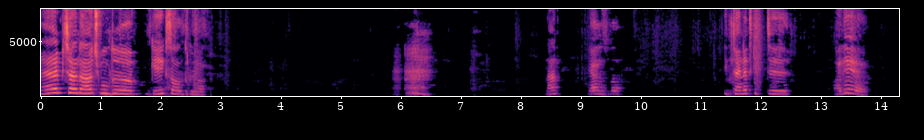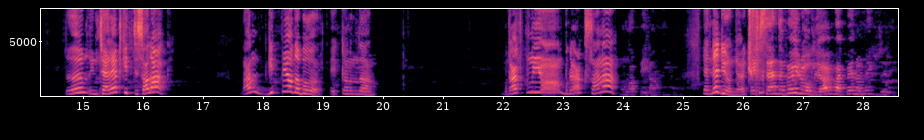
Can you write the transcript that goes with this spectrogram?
He bir tane ağaç buldum. Geyik saldırıyor. Lan Gel hızlı. internet gitti. Ali. Dur internet gitti salak. Lan gitmiyor da bu ekranımdan. Bırakmıyor. Bıraksana. Allah belanı ya. Ne diyorsun ya? Hep Küfür. sen de böyle oluyor abi. Bak ben örnek üzereyim.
